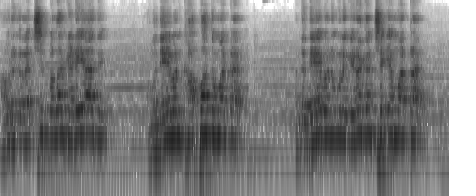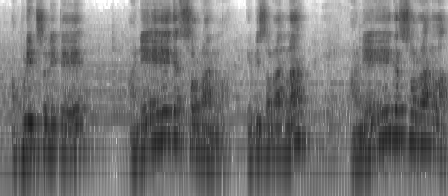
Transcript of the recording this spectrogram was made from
அவருக்கு ரட்சிப்பெல்லாம் கிடையாது. அவங்க தேவன் காப்பாத்த மாட்டார். அந்த தேவன் உங்களுக்கு இரக்கம் செய்ய மாட்டார். அப்படின்னு சொல்லிட்டு அநேகர் சொல்றாங்களாம். எப்படி சொல்றாங்களாம்? அநேகர் சொல்றாங்களாம்.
